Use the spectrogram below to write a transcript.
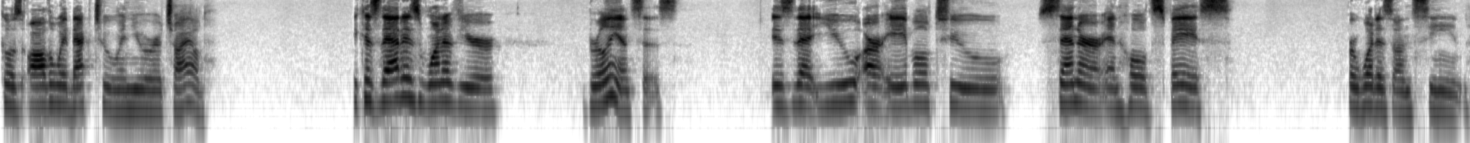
goes all the way back to when you were a child. Because that is one of your brilliances is that you are able to center and hold space for what is unseen.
